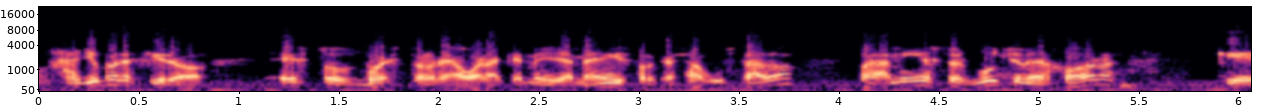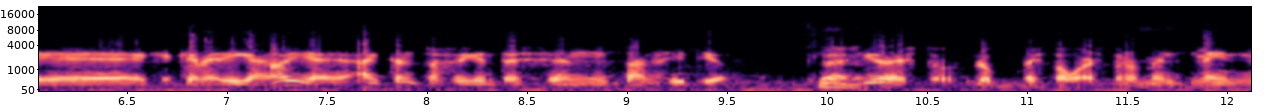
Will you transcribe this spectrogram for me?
o sea, yo prefiero estos vuestros de ahora que me llaméis porque os ha gustado, para mí esto es mucho mejor que, que, me digan, oye, hay tantos oyentes en tal sitio. Claro. Prefiero esto, esto vuestro, me, me,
